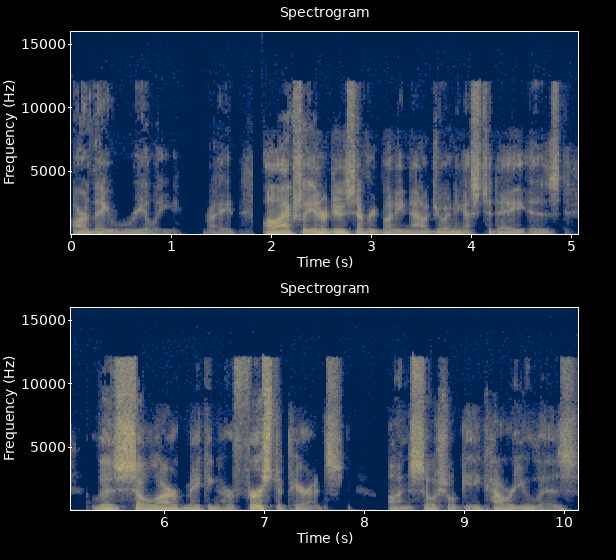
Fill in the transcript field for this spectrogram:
are they really? Right. I'll actually introduce everybody now. Joining us today is Liz Solar, making her first appearance on Social Geek. How are you, Liz?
